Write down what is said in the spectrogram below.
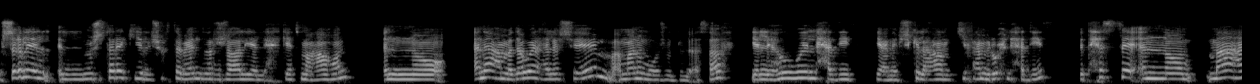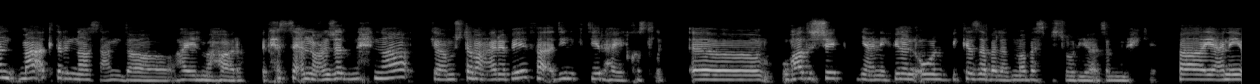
والشغلة ال- المشتركة اللي شفتها بين الرجال يلي حكيت معاهم إنه أنا عم أدور على شيء ما موجود للأسف يلي هو الحديث. يعني بشكل عام كيف عم يروح الحديث؟ بتحسي إنه ما عند ما أكثر الناس عندها هاي المهارة. بتحسي إنه عن جد نحن كمجتمع عربي فاقدين كتير هاي الخصلة. آه، وهذا الشيء يعني فينا نقول بكذا بلد ما بس بسوريا إذا بدنا نحكي. فيعني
